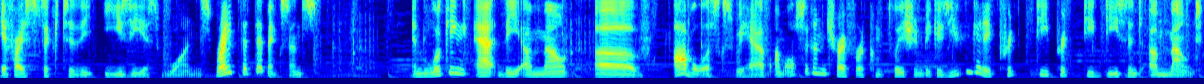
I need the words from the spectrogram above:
if I stick to the easiest ones. Right? That, that makes sense. And looking at the amount of obelisks we have, I'm also going to try for a completion because you can get a pretty, pretty decent amount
